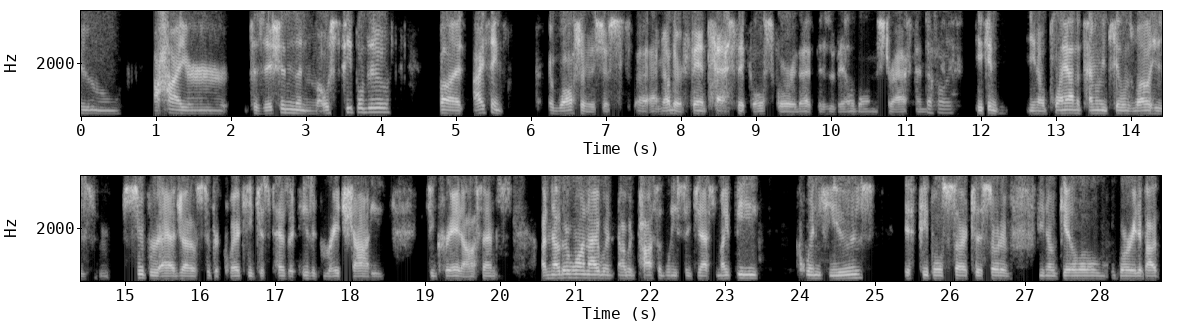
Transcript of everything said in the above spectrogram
to a higher position than most people do. But I think Wahlstrom is just uh, another fantastic goal scorer that is available in this draft, and definitely he can you know play on the penalty kill as well. He's super agile, super quick. He just has a he's a great shot. He can create offense. Another one I would I would possibly suggest might be Quinn Hughes if people start to sort of you know get a little worried about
